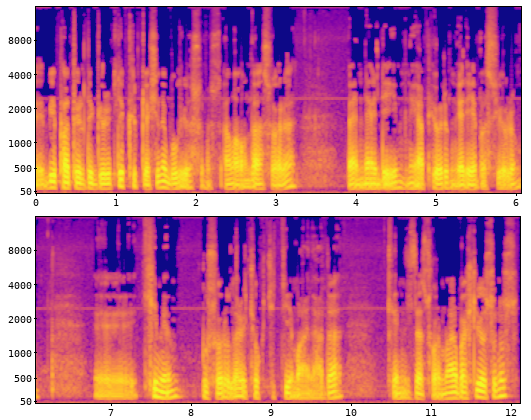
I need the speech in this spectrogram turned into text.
bir patırdı gürültü 40 yaşını buluyorsunuz. Ama ondan sonra ben neredeyim, ne yapıyorum, nereye basıyorum, e, kimim, bu soruları çok ciddi manada kendinize sormaya başlıyorsunuz.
